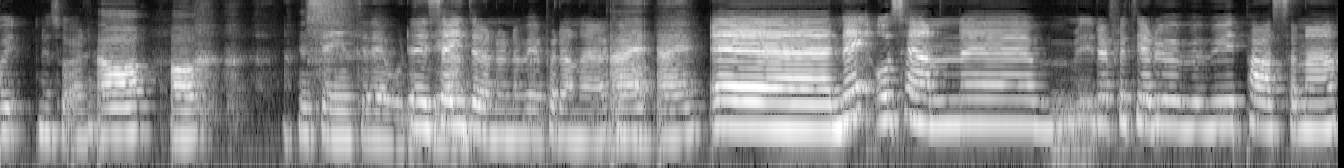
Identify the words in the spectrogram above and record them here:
Oj, nu såg jag det. Ja, ja. Nu säger inte det ordet Nej, säg inte det nu när vi är på den här Nej, nej. Eh, nej, och sen eh, reflekterade du vid passerna.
